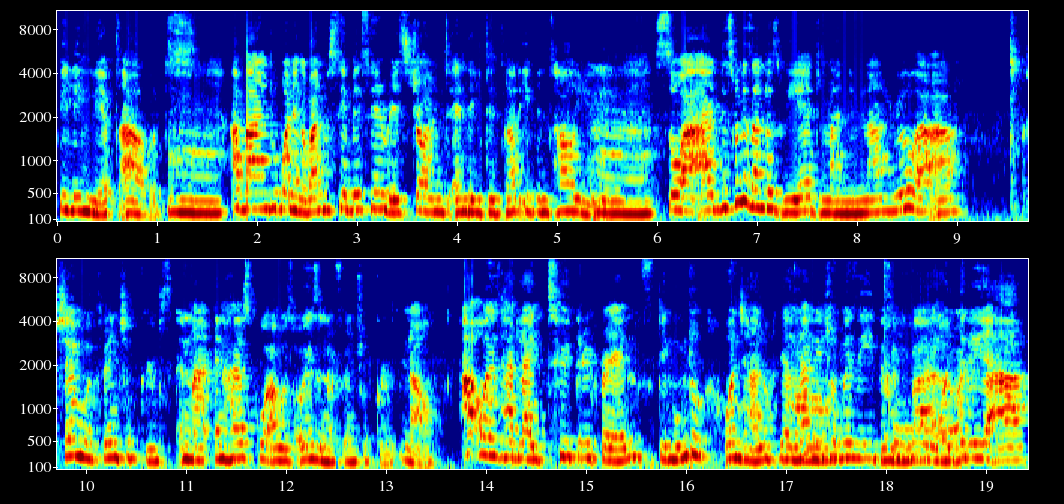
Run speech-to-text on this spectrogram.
feeling left out. Mm. Abantu ubone ngabantu sebese restaurant and they did not even tell you. Mm. So I, I this one is was weird, man. Yo, uh, Shame with friendship groups. In my in high school, I was always in a friendship group. no. I always had like two, three friends. Ndingumntu onjalo. There's not Mm. literally maybe two or three. Uh,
